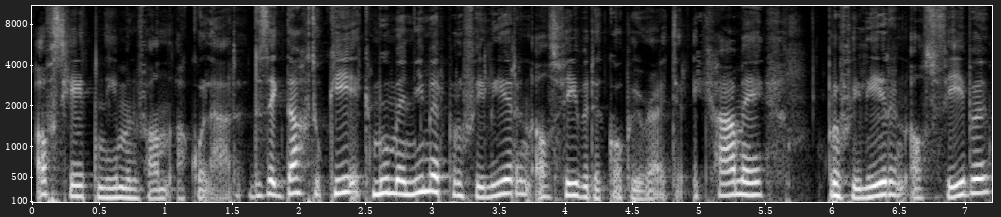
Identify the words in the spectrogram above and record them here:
afscheid nemen van accolade. Dus ik dacht, oké, ik moet me niet meer profileren als Febe de copywriter. Ik ga mij profileren als Febe,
